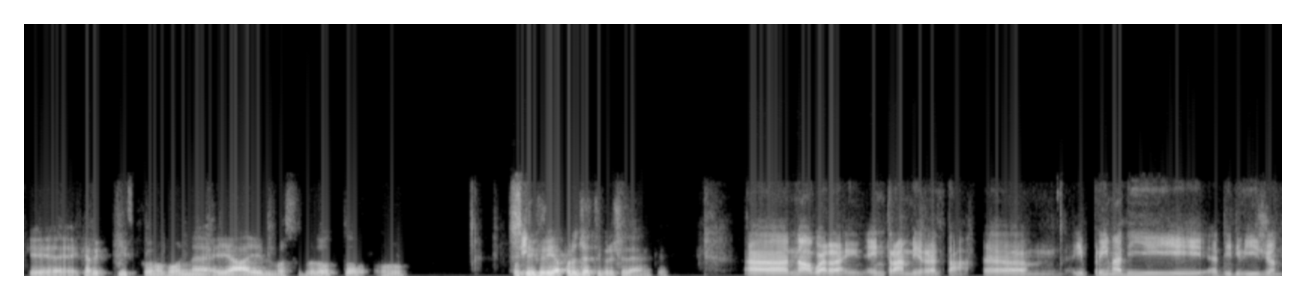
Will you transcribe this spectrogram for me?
che, che arricchiscono con AI il vostro prodotto o, sì. o ti riferivi a progetti precedenti? Uh, no, guarda, entrambi in realtà. Uh, prima di, di, Division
